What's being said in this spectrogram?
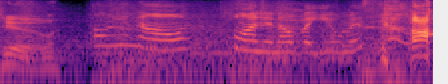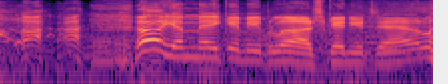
to? Oh, you know, fawning over you, miss. oh, you're making me blush, can you tell?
